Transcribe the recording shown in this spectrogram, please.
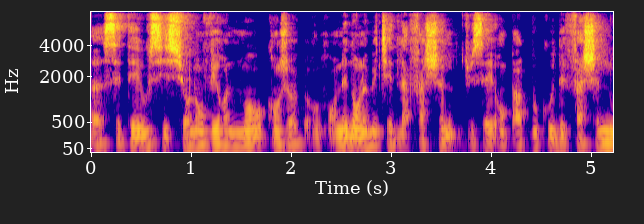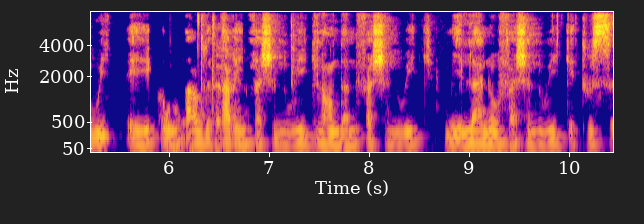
Euh, c'était aussi sur l'environnement. Quand on est dans le métier de la fashion, tu sais, on parle beaucoup des Fashion Week. Et quand on parle de Paris Fashion Week, London Fashion Week, Milano Fashion Week et tous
